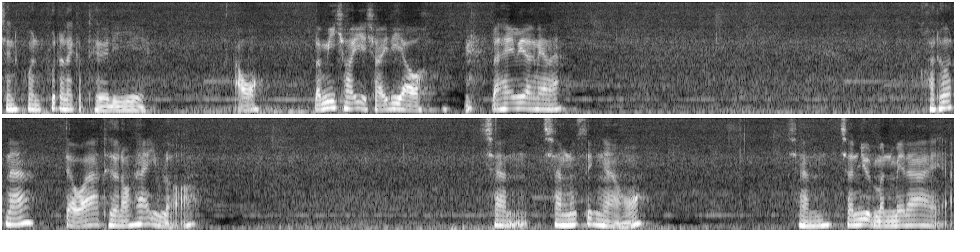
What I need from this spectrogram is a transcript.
ฉันควรพูดอะไรกับเธอดี เอา แล้วมีช้อยอยู่ช้อยเดียว แล้วให้เลือกเนี่ยนะ ขอโทษนะ แต่ว่าเธอร้องไห้อยู่เหรอ ฉัน ฉันรู้สึกเหงา ฉัน ฉันหยุดมันไม่ได้อะ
